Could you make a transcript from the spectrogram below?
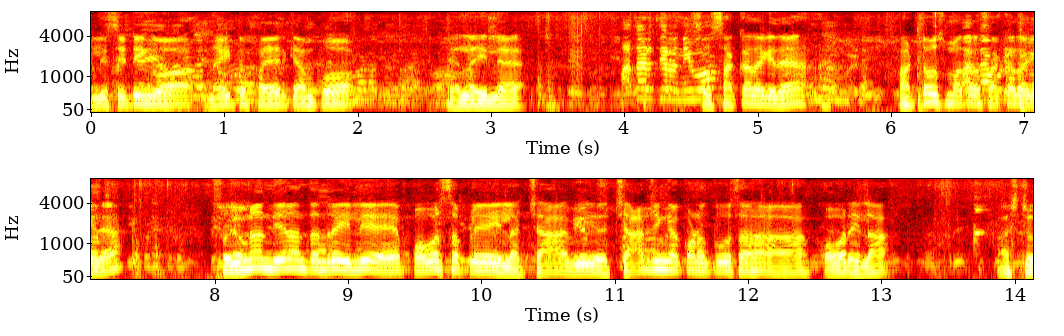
ಇಲ್ಲಿ ಸಿಟ್ಟಿಂಗು ನೈಟ್ ಫೈರ್ ಕ್ಯಾಂಪು ಎಲ್ಲ ಇಲ್ಲೇ. ಸೊ ಸಕ್ಕದಾಗಿದೆ ಹಟ್ ಹೌಸ್ ಮಾತ್ರ ಸಕ್ಕದಾಗಿದೆ ಸೊ ಇನ್ನೊಂದು ಏನಂತಂದರೆ ಇಲ್ಲಿ ಪವರ್ ಸಪ್ಲೈ ಇಲ್ಲ. ಚಾ ವಿ ಚಾರ್ಜಿಂಗ್ ಹಾಕೊಳಕ್ಕೂ ಸಹ ಪವರ್ ಇಲ್ಲ. ಅಷ್ಟು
